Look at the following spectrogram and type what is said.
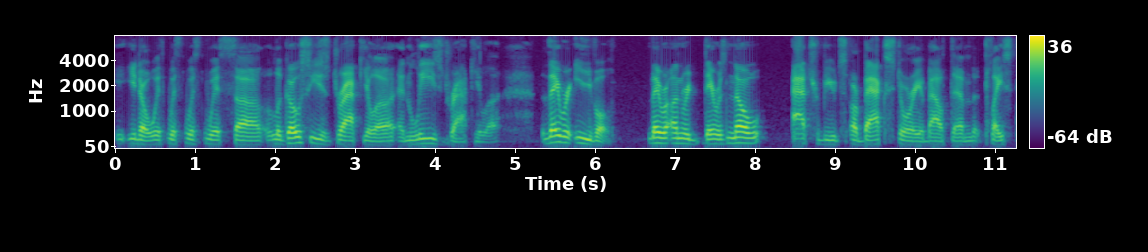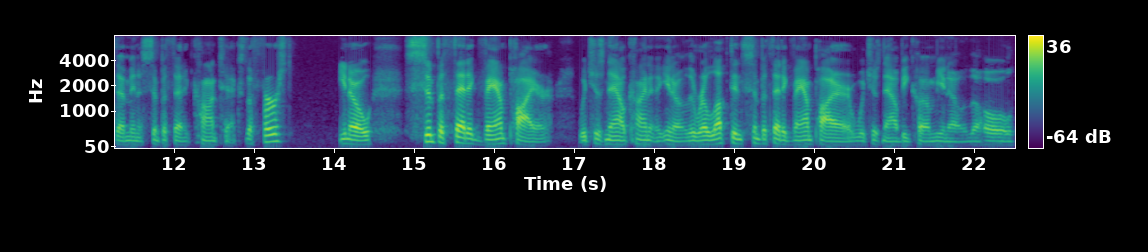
you know, with with with with uh, Lugosi's Dracula and Lee's Dracula, they were evil. They were unre- There was no attributes or backstory about them that placed them in a sympathetic context. The first, you know, sympathetic vampire which is now kind of you know the reluctant sympathetic vampire which has now become you know the whole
